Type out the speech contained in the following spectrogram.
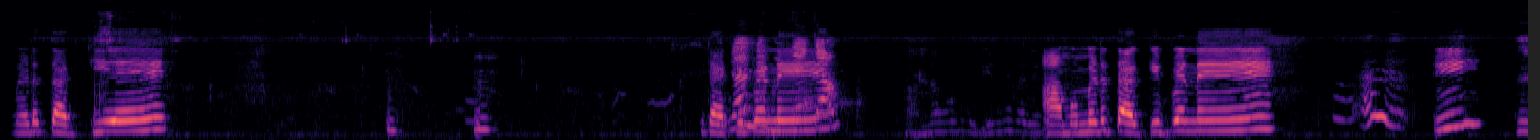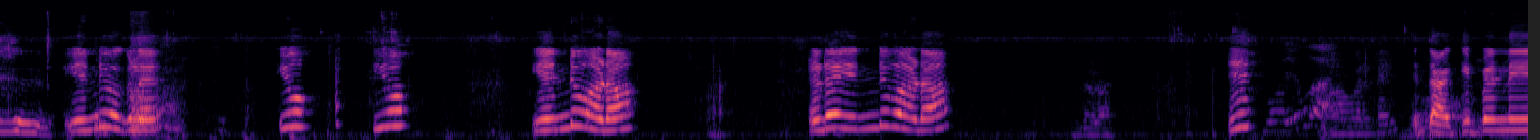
അമ്മയുടെ തക്കിയേ തക്കിപ്പെണ്ണേ അമ്മമ്മയുടെ തക്കിപ്പെണ്ണേ ഈ എന്റെ മക്കളെ. അയ്യോ അയ്യോ എന്റെ വാടാ. എടാ എന്റെ വാടാ. തക്കിപ്പെണ്ണേ.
